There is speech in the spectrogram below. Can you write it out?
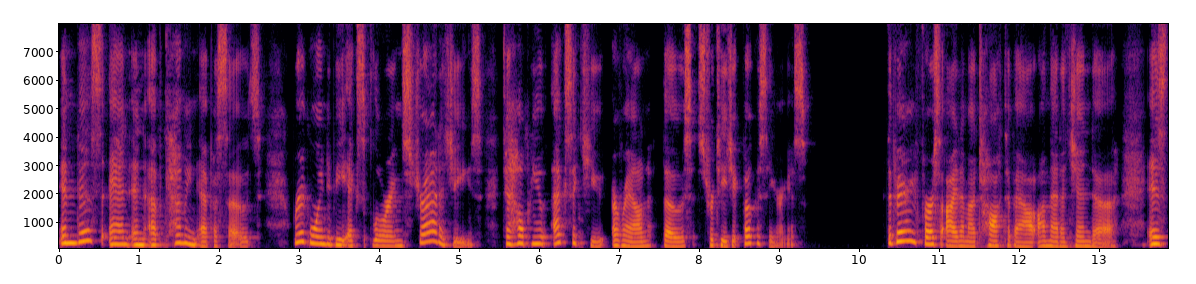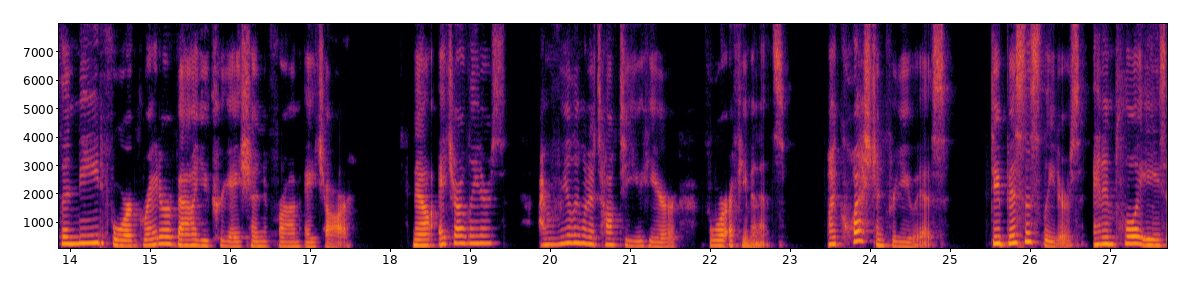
In this and in upcoming episodes, we're going to be exploring strategies to help you execute around those strategic focus areas. The very first item I talked about on that agenda is the need for greater value creation from HR. Now, HR leaders, I really want to talk to you here for a few minutes. My question for you is Do business leaders and employees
